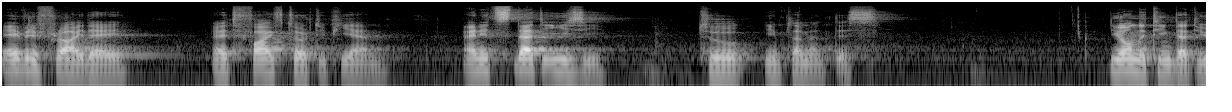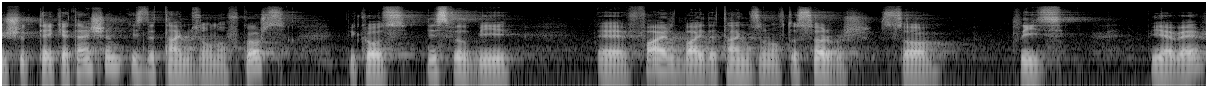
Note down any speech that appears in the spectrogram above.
every Friday at 5.30 p.m. And it's that easy to implement this. The only thing that you should take attention is the time zone, of course because this will be uh, fired by the time zone of the server. So please be aware.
